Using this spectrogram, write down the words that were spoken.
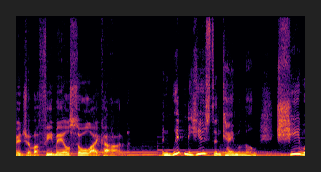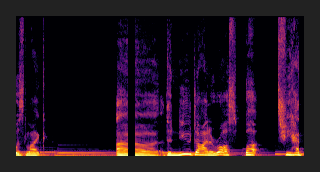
image of a female soul icon. When Whitney Houston came along, she was like uh, the new Diana Ross, but she had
